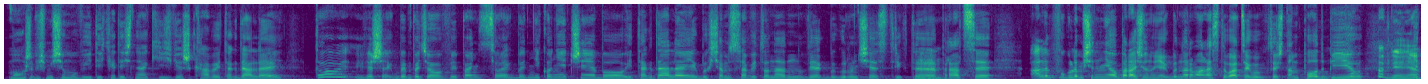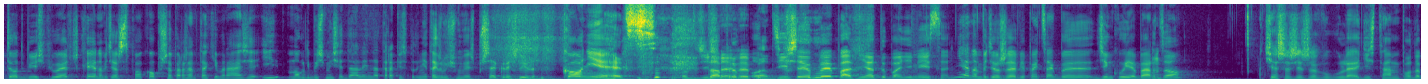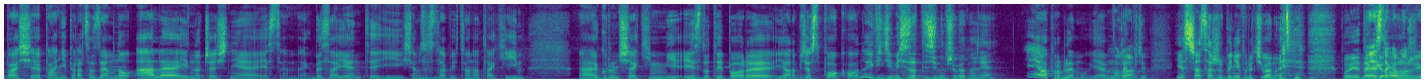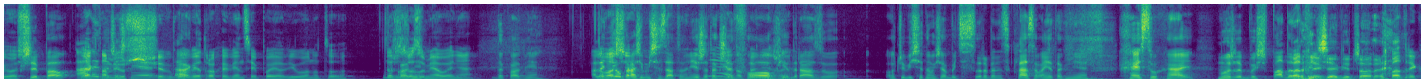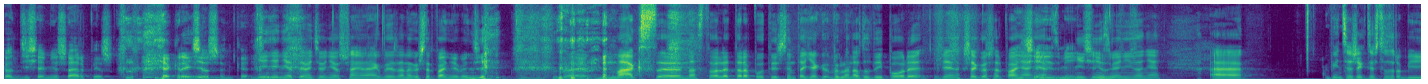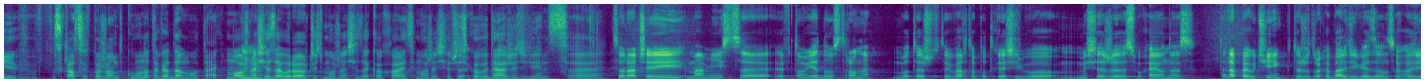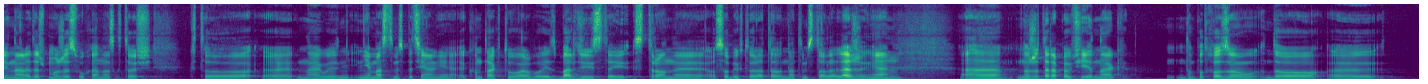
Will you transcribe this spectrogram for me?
może byśmy się mówili kiedyś na jakiś, wiesz, kawę i tak dalej, to wiesz, jakbym powiedział, wie pani co, jakby niekoniecznie, bo i tak dalej, jakby chciałem zostawić to na jakby gruncie stricte mm. pracy, ale w ogóle mi się nie obraził, no jakby normalna sytuacja, jakby ktoś tam podbił no, Pewnie, nie? i ty odbiłeś piłeczkę, ja powiedział spoko, przepraszam w takim razie i moglibyśmy się dalej na trapie spotkać, nie tak, żebyśmy, wiesz, przekreślili, że koniec! Od dzisiaj wypad. Od dzisiaj wypad, nie ma tu pani miejsca. Nie, no powiedział, że wie pani co, jakby dziękuję bardzo, mm Cieszę się, że w ogóle gdzieś tam podoba się Pani praca ze mną, ale jednocześnie jestem jakby zajęty i chciałem mhm. zostawić to na takim e, gruncie, jakim jest do tej pory. I ona powiedziała spoko, no i widzimy się za tydzień na przykład, no nie? Nie ma problemu. Ja bym no tak powiedział. Jest szansa, żeby nie wróciła, no nie? Bo jednak to jest taka możliwość. Przypał, ale Jak tam już się w głowie tak. trochę więcej pojawiło, no to też Dokładnie. zrozumiałe, nie? Dokładnie. Ale no nie obrazimy się za to, nie? Że tak, że no foch od razu Oczywiście to musiało być zrobione z klasą, a nie tak nie hej, słuchaj, może byś padł do dzisiaj wieczorem. Patryk, od dzisiaj mnie szarpiesz, jak reksioszynkę. Nie, nie, nie, to będzie nie uszczania, jakby żadnego szarpania nie będzie. Max e, na stole terapeutycznym, tak jak wygląda do tej pory, większego szarpania nic się nie, nie zmieni. Nic się nie zmieni, no nie? E, więc jeżeli ktoś to zrobi z klasy w porządku, no to wiadomo, tak? Można mm. się zauroczyć, można się zakochać, może się wszystko tak. wydarzyć, więc. E, Co raczej ma miejsce w tą jedną stronę, bo też tutaj warto podkreślić, bo myślę, że słuchają nas terapeuci, którzy trochę bardziej wiedzą o co chodzi, no ale też może słucha nas ktoś, kto e, no jakby nie ma z tym specjalnie kontaktu, albo jest bardziej z tej strony osoby, która to na tym stole leży, nie? Mm. No, że terapeuci jednak no, podchodzą do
